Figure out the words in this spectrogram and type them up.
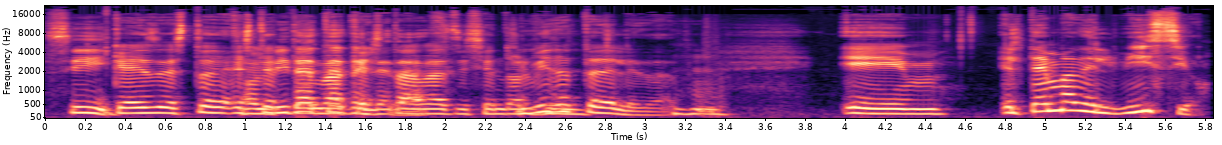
Sí. Que es este, este tema que estabas diciendo, olvídate de la edad. eh, el tema del vicio,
